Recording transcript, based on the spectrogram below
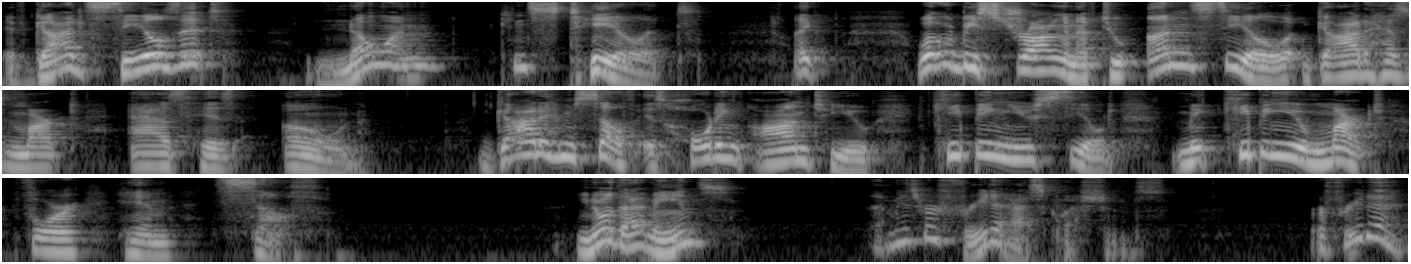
If God seals it, no one can steal it. Like, what would be strong enough to unseal what God has marked as his own? God himself is holding on to you, keeping you sealed, keeping you marked for himself. You know what that means? That means we're free to ask questions. We're free to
